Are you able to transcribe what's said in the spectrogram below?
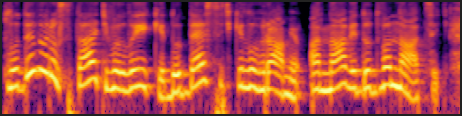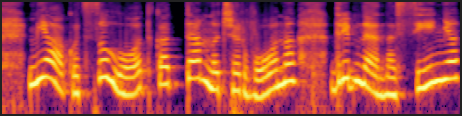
Плоди виростають великі до 10 кг, а навіть до 12 М'якоть солодка, темно-червона, дрібне насіння,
